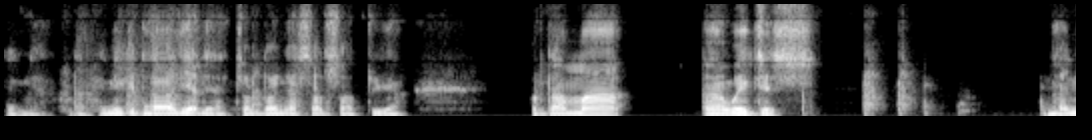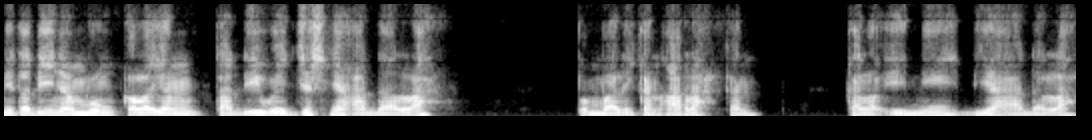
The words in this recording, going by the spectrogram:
Nah, ini kita lihat ya, contohnya satu-satu ya. Pertama, uh, wages. Nah, ini tadi nyambung. Kalau yang tadi wagesnya adalah pembalikan arah kan. Kalau ini dia adalah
